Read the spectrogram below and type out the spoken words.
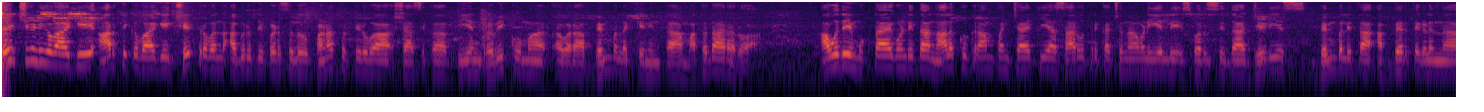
ಶೈಕ್ಷಣಿಕವಾಗಿ, ಆರ್ಥಿಕವಾಗಿ ಕ್ಷೇತ್ರವನ್ನು ಅಭಿವೃದ್ಧಿಪಡಿಸಲು ಪಣ ತೊಟ್ಟಿರುವ ಶಾಸಕ ಬಿ ಎನ್ ರವಿಕುಮಾರ್ ಅವರ ಬೆಂಬಲಕ್ಕೆ ನಿಂತ ಮತದಾರರು. ಅವಧಿ ಮುಕ್ತಾಯಗೊಂಡಿದ್ದ ನಾಲ್ಕು ಗ್ರಾಮ ಪಂಚಾಯಿತಿಯ ಸಾರ್ವತ್ರಿಕ ಚುನಾವಣೆಯಲ್ಲಿ ಸ್ಪರ್ಧಿಸಿದ್ದ ಜೆಡಿಎಸ್ ಬೆಂಬಲಿತ ಅಭ್ಯರ್ಥಿಗಳನ್ನು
